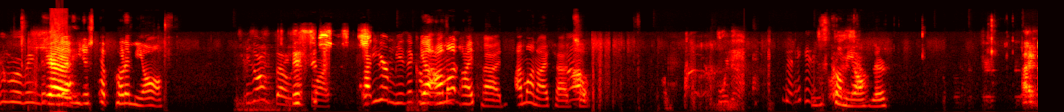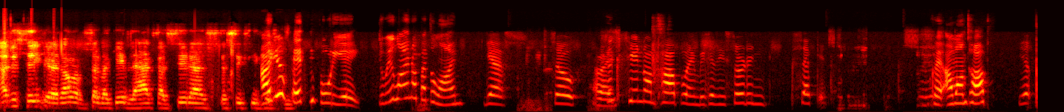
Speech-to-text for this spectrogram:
And we're being Yeah. Yeah, he just kept cutting me off. He's on phone, This that's why. is Did you hear music Yeah, on? I'm on iPad. I'm on iPad, so Did he just cut me off there. I, I just think that all of a sudden my game lags as soon as the 16 I just hit the 48. Do we line up at the line? Yes. So, All right. 16 on top lane because he's starting second. Okay, I'm on top. Yep.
